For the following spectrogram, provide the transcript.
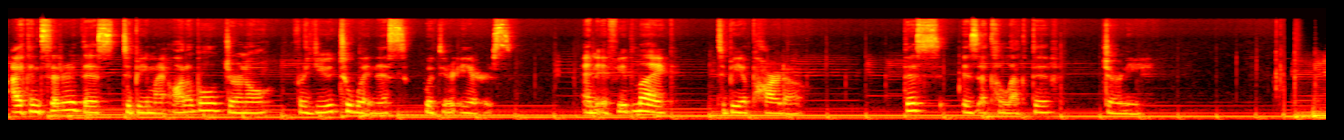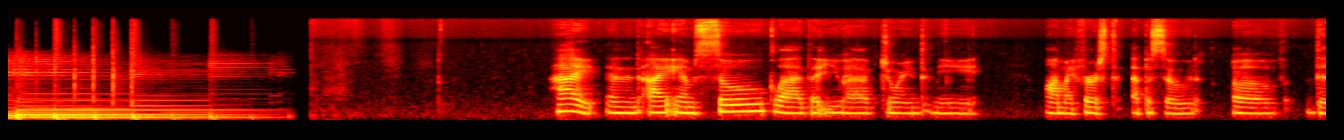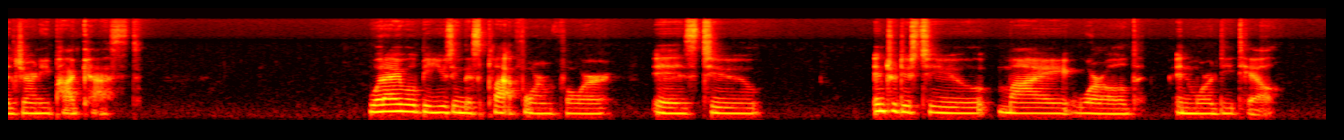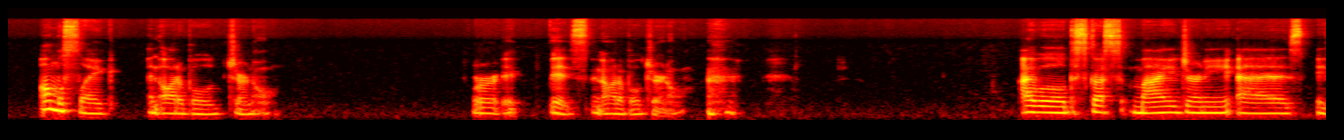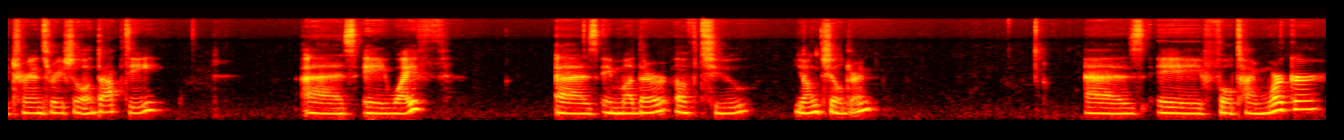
I consider this to be my audible journal for you to witness with your ears, and if you'd like, to be a part of. This is a collective journey. Hi, and I am so glad that you have joined me on my first episode of the Journey podcast. What I will be using this platform for is to introduce to you my world in more detail, almost like an audible journal, or it is an audible journal. I will discuss my journey as a transracial adoptee, as a wife, as a mother of two young children, as a full time worker,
